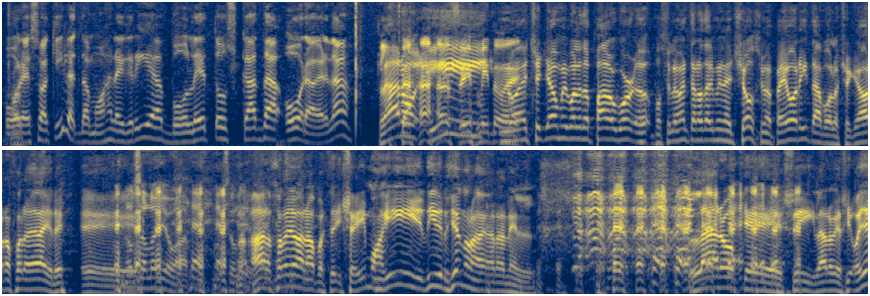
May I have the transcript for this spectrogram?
Por eso aquí les damos alegría, boletos cada hora, ¿verdad? Claro, y Sí, no eh. he chequeado mi boleto Powerball. eh, Posiblemente no termine el show. Si me pego ahorita, pues lo chequeo ahora fuera del aire. Eh, No se lo llevaron. no se lo Ah, no se lo llevan, no, pues seguimos aquí divirtiéndonos a granel. claro que sí, claro que sí. Oye,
